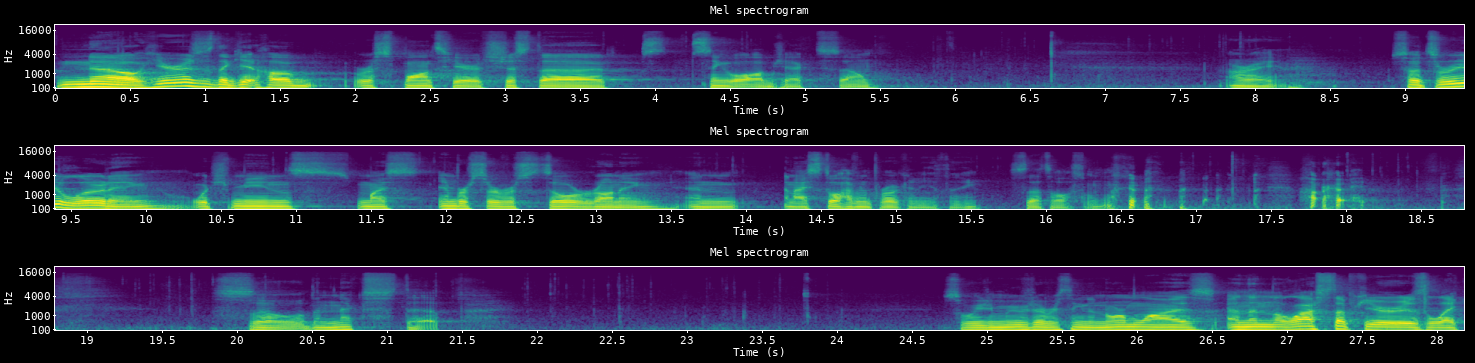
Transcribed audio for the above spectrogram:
No, here is the GitHub response here. It's just a single object, so. All right. So it's reloading, which means my Ember server's still running and, and I still haven't broken anything. So that's awesome. All right. So the next step. So we moved everything to normalize. And then the last step here is like,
